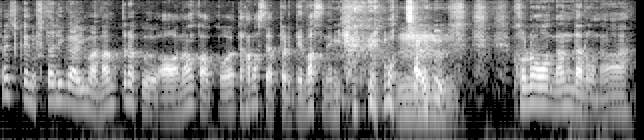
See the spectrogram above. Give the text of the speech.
確かに2人が今なんとなくああなんかこうやって話すとやっぱり出ますねみたいな思っちゃう、うん。このなんだろうな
